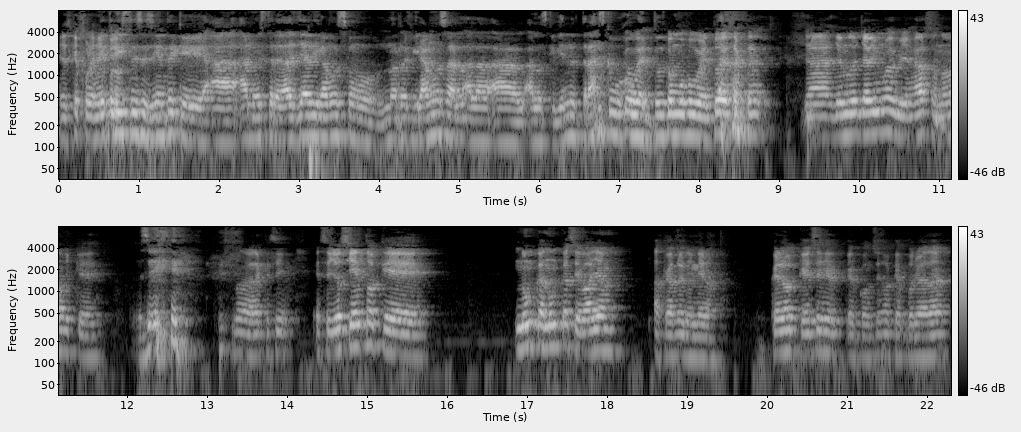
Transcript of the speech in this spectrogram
es que, por Qué ejemplo, triste se siente que a, a nuestra edad ya, digamos, como nos refiramos a, a a- los que vienen detrás como juventud. como juventud, exactamente, ya, ya, no- ya vimos el viejazo, ¿no? Y que, Sí. no, la verdad que sí. Este, yo siento que nunca, nunca se vayan atrás del dinero. Creo que ese es el, el consejo que podría dar.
